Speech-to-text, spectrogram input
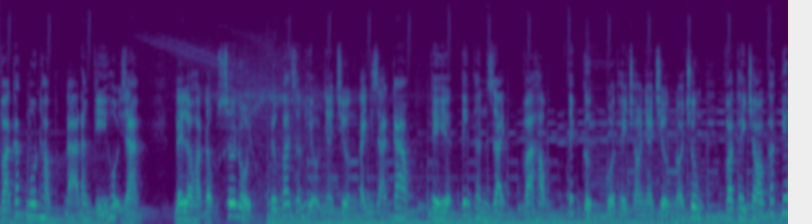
và các môn học đã đăng ký hội giảng. Đây là hoạt động sôi nổi được ban giám hiệu nhà trường đánh giá cao, thể hiện tinh thần dạy và học tích cực của thầy trò nhà trường nói chung và thầy trò các tiết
